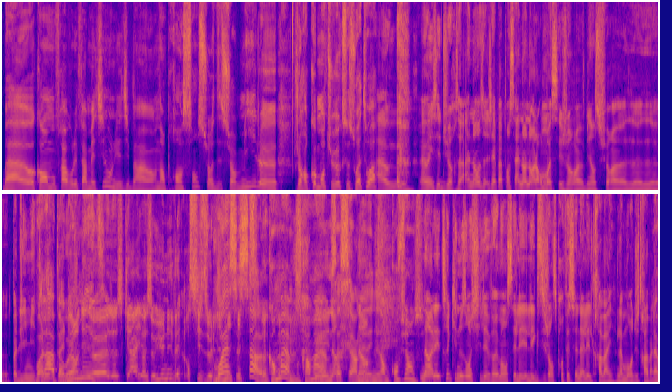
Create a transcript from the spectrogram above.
Bah, euh, quand mon frère voulait faire médecine, on lui a dit bah, on en prend 100 sur, sur 1000. euh, genre, comment tu veux que ce soit toi? Ah oui, oui. Ah oui, c'est dur ça. Ah non, j'avais pas pensé. Ah non, non, alors moi, c'est genre, euh, bien sûr, euh, euh, pas de limite. Voilà, pas de limite. the sky, uh, the universe is the limit. Ouais, c'est ça, quand même, quand Oui, même. non, ça, c'est un- une énorme confiance. Non, les trucs qui nous ont filé vraiment, c'est l'exigence professionnelle et le travail, l'amour du travail.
